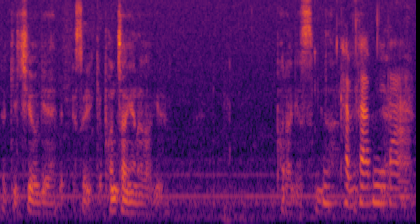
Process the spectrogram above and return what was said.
이렇게 지역에서 이렇게 번창해 나가길 바라겠습니다. 음, 감사합니다.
